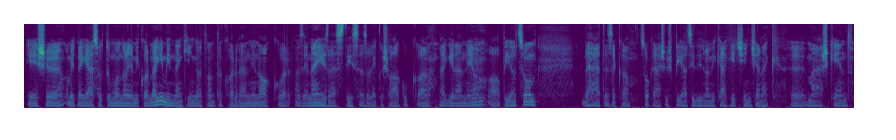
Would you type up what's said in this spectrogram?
és amit még el szoktunk mondani, hogy amikor megint mindenki ingatlant akar venni, na akkor azért nehéz lesz 10%-os alkukkal megjelenni mm. a, mhm. a piacon de hát ezek a szokásos piaci dinamikák itt sincsenek másként.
